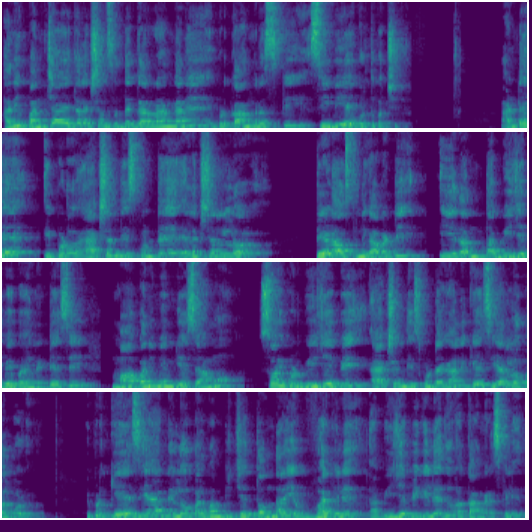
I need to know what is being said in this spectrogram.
అది పంచాయత్ ఎలక్షన్స్ దగ్గర రాగానే ఇప్పుడు కాంగ్రెస్కి సిబిఐ గుర్తుకొచ్చింది. అంటే ఇప్పుడు యాక్షన్ తీసుకుంటే ఎలక్షన్లో తేడా వస్తుంది కాబట్టి ఇదంతా బీజేపీ పై నెట్టేసి మా పని మేము చేసాము సో ఇప్పుడు బీజేపీ యాక్షన్ తీసుకుంటే కానీ కేసీఆర్ లోపల పోడు. ఇప్పుడు కేసీఆర్ని లోపల పంపించే తొందర ఎవ్వరికి లేదు. ఆ బీజేపీకి లేదు ఆ కాంగ్రెస్కి లేదు.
